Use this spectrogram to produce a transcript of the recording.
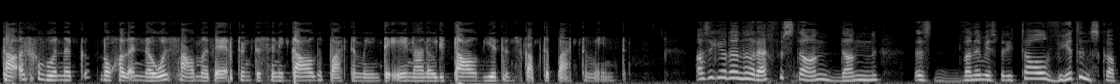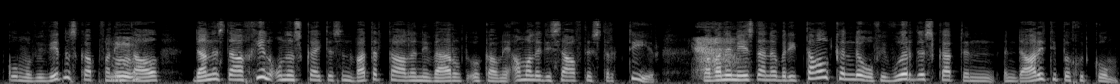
daar is gewoonlik nogal 'n noue samewerking tussen die taaldepartemente en dan nou die taalwetenskapdepartement. As ek jou dan nou reg verstaan, dan is wanneer mens by die taalwetenskap kom of die wetenskap van die hmm. taal, dan is daar geen onderskeid tussen watter taal in die wêreld ook al nie. Almal het dieselfde struktuur. Maar wanneer mense dan nou by die taalkunde of die woordeskat en in daardie tipe goed kom,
